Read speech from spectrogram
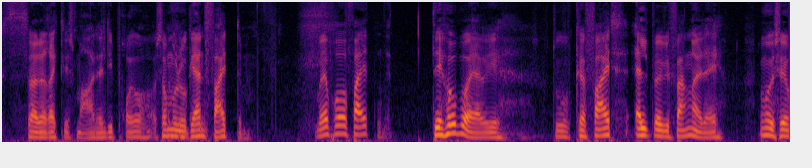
så er det rigtig smart at lige prøve. Og så må Okay. du gerne fight dem. Må jeg prøve at fight den? Det håber jeg, vi, du kan fight alt, hvad vi fanger i dag. Nu må vi se, hvor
